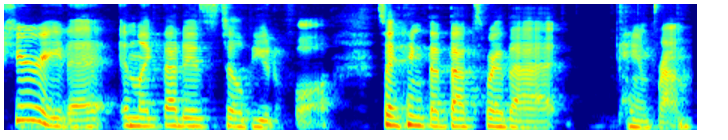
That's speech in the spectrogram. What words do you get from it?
curate it and like that is still beautiful so i think that that's where that came from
